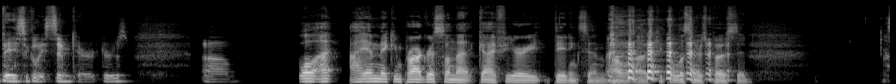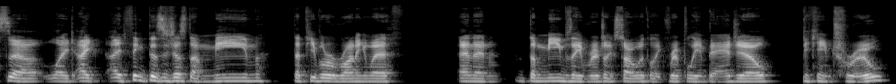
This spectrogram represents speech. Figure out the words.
basically Sim characters. Um, Well, I, I am making progress on that Guy Fieri dating sim. I'll uh, keep the listeners posted. so like, I I think this is just a meme that people were running with, and then the memes they originally start with, like Ripley and Banjo, became true.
